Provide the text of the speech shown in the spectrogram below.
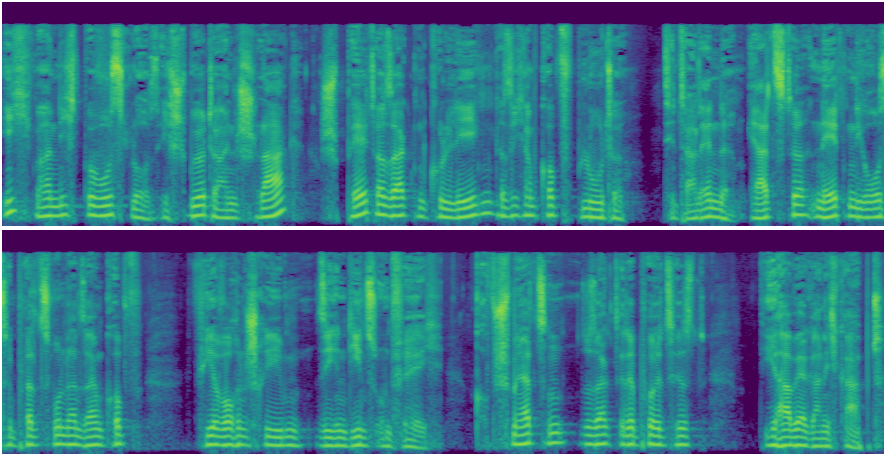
ich war nicht bewusstlos. Ich spürte einen Schlag. Später sagten Kollegen, dass ich am Kopf blute. Zitat Ende. Ärzte nähten die große Platzwunde an seinem Kopf. Vier Wochen schrieben sie ihn dienstunfähig. Kopfschmerzen, so sagte der Polizist, die habe er gar nicht gehabt.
